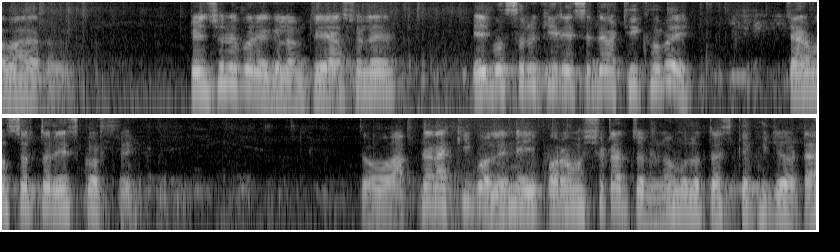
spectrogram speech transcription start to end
আবার টেনশনে পড়ে গেলাম যে আসলে এই বছরও কি রেসে দেওয়া ঠিক হবে? চার বছর তো রেস করছে। তো আপনারা কি বলেন এই পরামর্শটার জন্য মূলত আজকে ভিডিওটা?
